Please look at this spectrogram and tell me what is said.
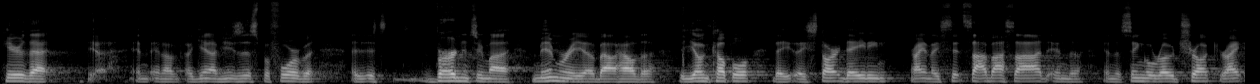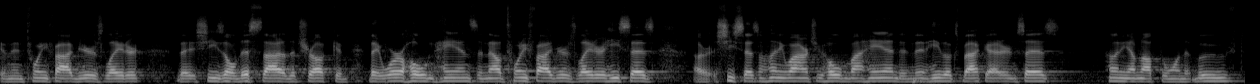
here that, yeah, and, and I've, again, I've used this before, but it's burned into my memory about how the, the young couple they, they start dating right and they sit side by side in the in the single road truck right and then 25 years later that she's on this side of the truck and they were holding hands and now 25 years later he says or she says honey why aren't you holding my hand? And then he looks back at her and says honey i'm not the one that moved.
